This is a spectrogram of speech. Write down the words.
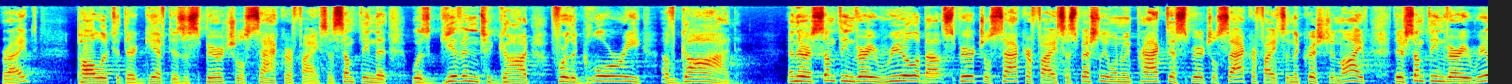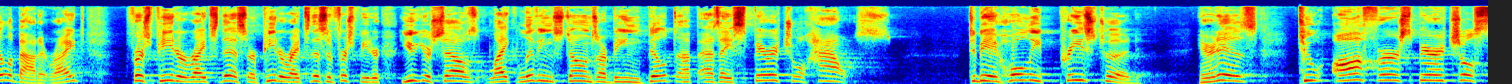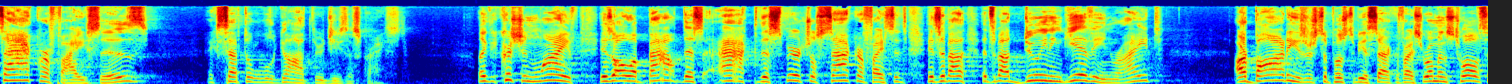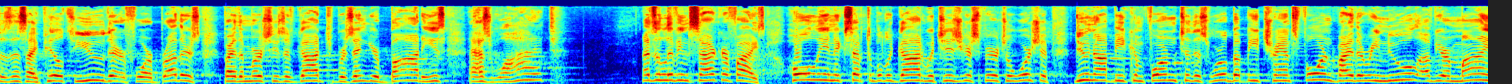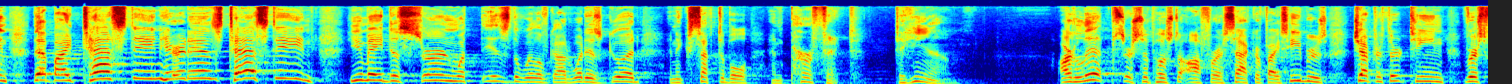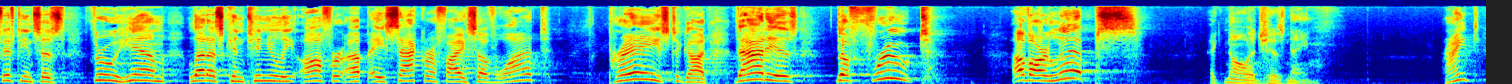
right? Paul looked at their gift as a spiritual sacrifice, as something that was given to God for the glory of God. And there is something very real about spiritual sacrifice, especially when we practice spiritual sacrifice in the Christian life. There's something very real about it, right? First Peter writes this, or Peter writes this in First Peter, you yourselves, like living stones, are being built up as a spiritual house to be a holy priesthood. Here it is, to offer spiritual sacrifices acceptable to God through Jesus Christ. Like the Christian life is all about this act, this spiritual sacrifice. It's, it's, about, it's about doing and giving, right? Our bodies are supposed to be a sacrifice. Romans 12 says this I appeal to you, therefore, brothers, by the mercies of God, to present your bodies as what? As a living sacrifice, holy and acceptable to God, which is your spiritual worship. Do not be conformed to this world, but be transformed by the renewal of your mind, that by testing, here it is, testing, you may discern what is the will of God, what is good and acceptable and perfect to Him. Our lips are supposed to offer a sacrifice. Hebrews chapter 13, verse 15 says, Through Him let us continually offer up a sacrifice of what? Praise to God. That is the fruit of our lips. Acknowledge His name. Right?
